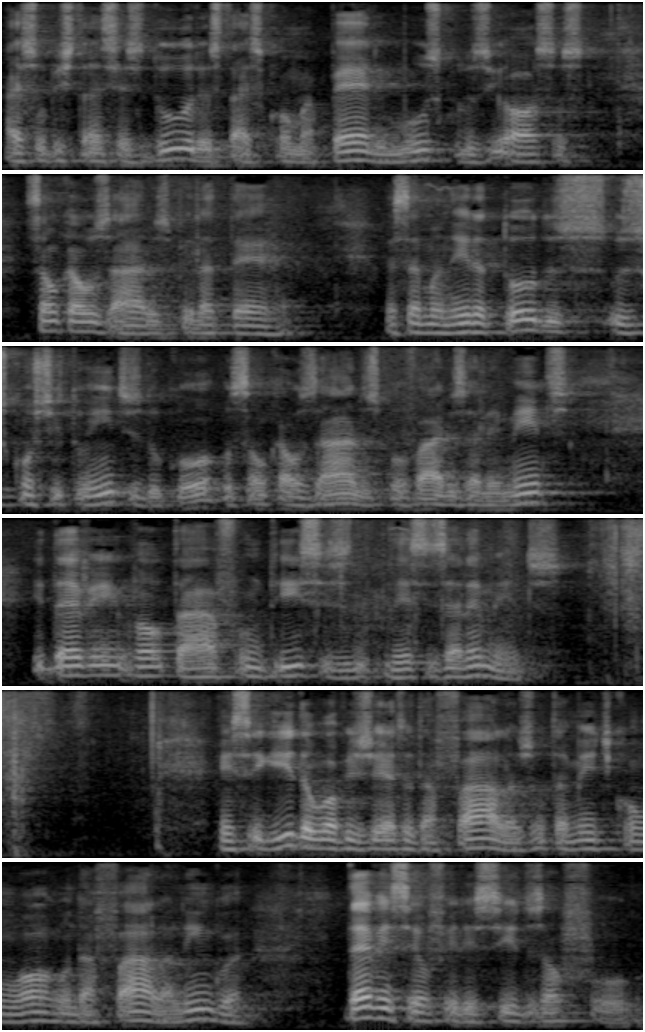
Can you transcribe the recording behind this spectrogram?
As substâncias duras, tais como a pele, músculos e ossos, são causados pela terra. Dessa maneira, todos os constituintes do corpo são causados por vários elementos e devem voltar a fundir-se nesses elementos. Em seguida, o objeto da fala, juntamente com o órgão da fala, língua, devem ser oferecidos ao fogo.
